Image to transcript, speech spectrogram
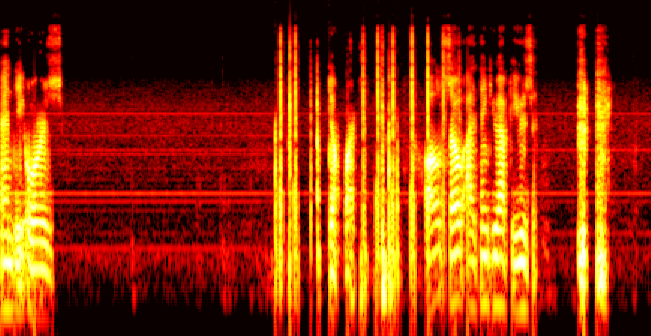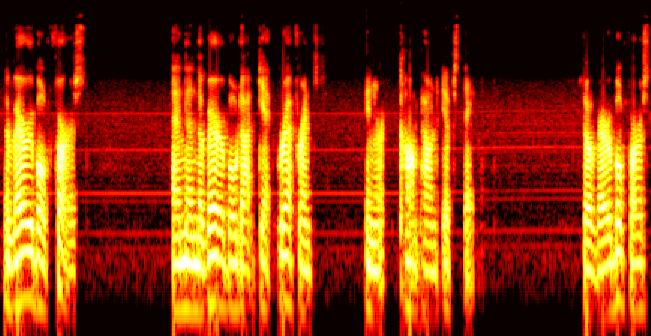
And the ORs don't work. Also, I think you have to use the variable first, and then the variable.get reference in your compound if statement. So variable first,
